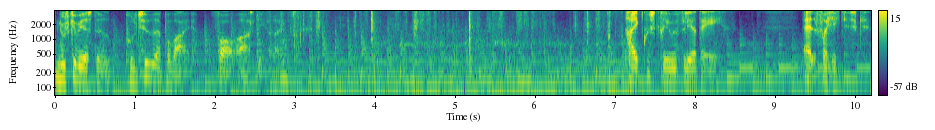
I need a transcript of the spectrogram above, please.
nu skal vi afsted. Politiet er på vej for at arrestere dig. Har ikke kunne skrive i flere dage. Alt for hektisk.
